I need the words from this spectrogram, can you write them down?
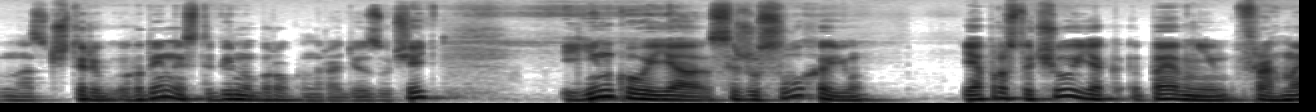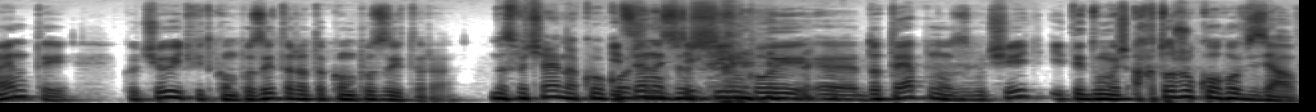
у нас 4 години стабільно бароко на радіо звучить. І інколи я сижу, слухаю, я просто чую, як певні фрагменти кочують від композитора до композитора. Ну, звичайно. І це настільки інколи е, дотепно звучить, і ти думаєш, а хто ж у кого взяв?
